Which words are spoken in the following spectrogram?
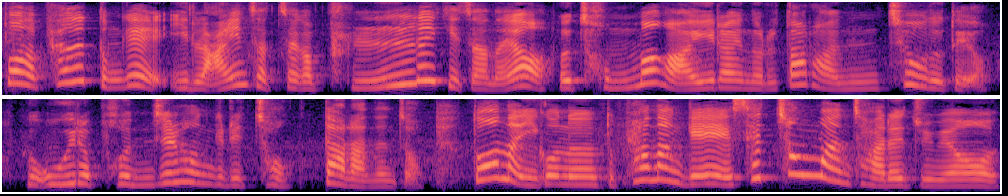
또 하나 편했던 게 이 라인 자체가 블랙이잖아요. 점막 아이라이너를 따로 안 채워도 돼요. 그리고 오히려 번질 확률이 적다라는 점. 또 하나 이거는 또 편한 게 세척만 잘해주면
